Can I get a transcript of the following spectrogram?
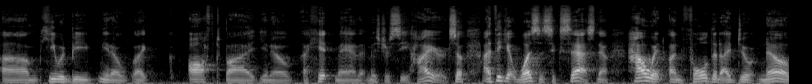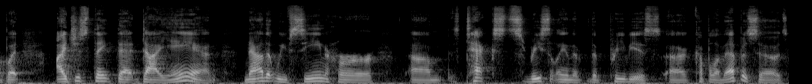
um, he would be you know like offed by you know a hitman that Mr. C hired. So I think it was a success. Now how it unfolded, I don't know, but I just think that Diane, now that we've seen her um, texts recently in the, the previous uh, couple of episodes,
